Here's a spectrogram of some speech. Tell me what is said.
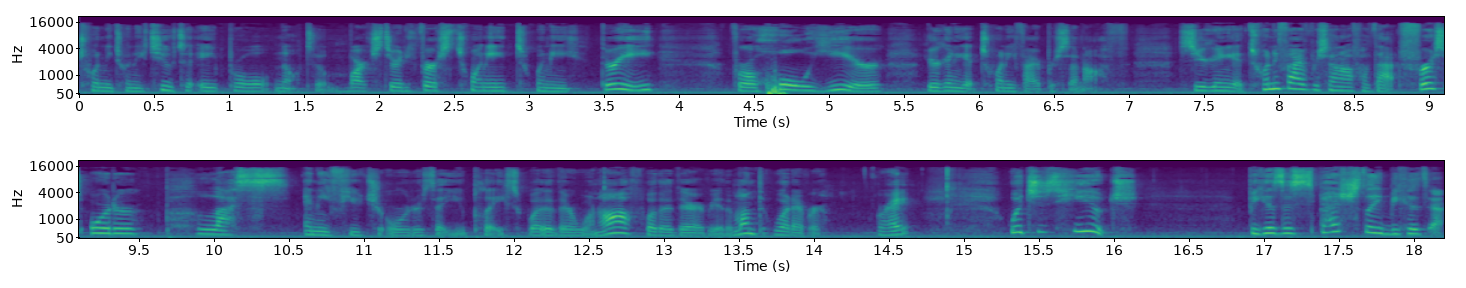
2022 to April, no, to March 31st, 2023, for a whole year, you're going to get 25% off. So you're going to get 25% off of that first order plus any future orders that you place, whether they're one off, whether they're every other month, whatever, right? Which is huge because especially because uh,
